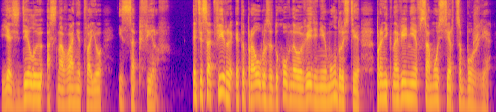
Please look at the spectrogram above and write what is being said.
«Я сделаю основание твое из сапфиров». Эти сапфиры – это прообразы духовного ведения и мудрости, проникновения в само сердце Божье –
